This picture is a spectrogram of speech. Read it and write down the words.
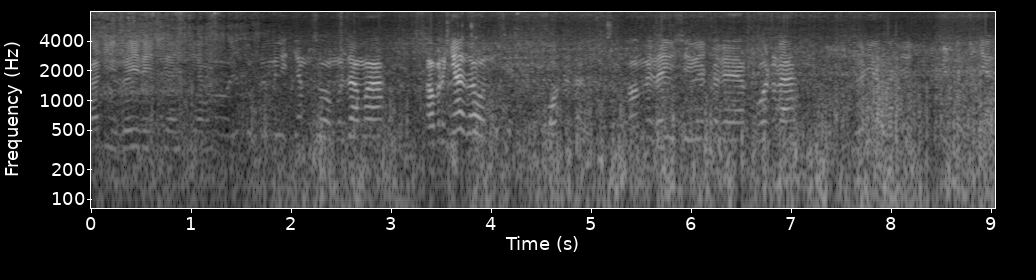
ગાડી જઈ રહી છે તો ફેમિલી કેમ છો? મજામાં? આપણે ક્યાં જવાનું છે? કોટડા. અમે જઈએ છીએ અત્યારે કોટડા. ત્યાં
